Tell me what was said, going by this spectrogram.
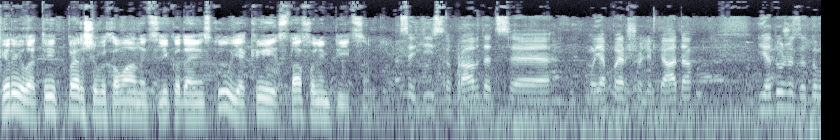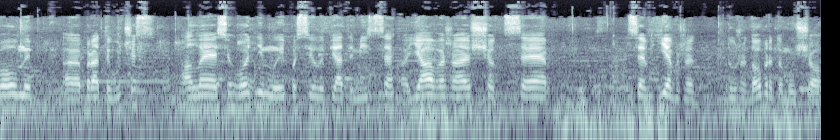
Кирило, ти перший вихованець Diving School, який став олімпійцем. Це дійсно правда. Це моя перша олімпіада. Я дуже задоволений е, брати участь, але сьогодні ми посіли п'яте місце. Я вважаю, що це, це є вже дуже добре, тому що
